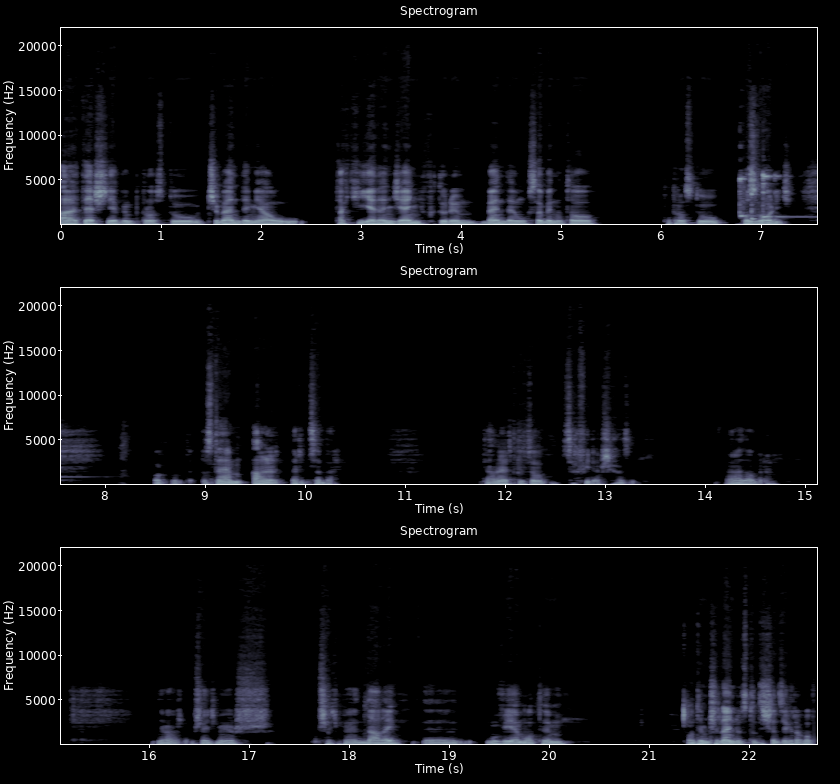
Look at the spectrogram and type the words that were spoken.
ale też nie wiem po prostu, czy będę miał taki jeden dzień, w którym będę mógł sobie na to po prostu pozwolić. O kurde, dostałem alert RCB. Te alerty to co chwilę przychodzą. Ale dobra. Nieważne, przejdźmy już, przejdźmy dalej. Yy, mówiłem o tym, o tym challenge'u 100 tysięcy kroków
